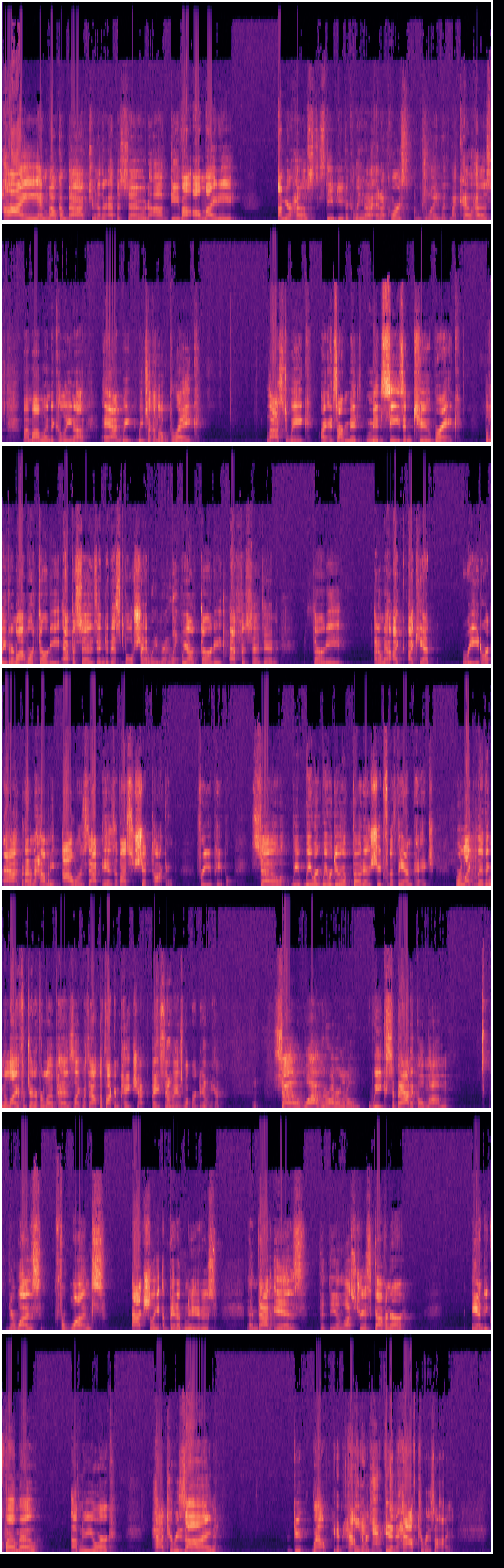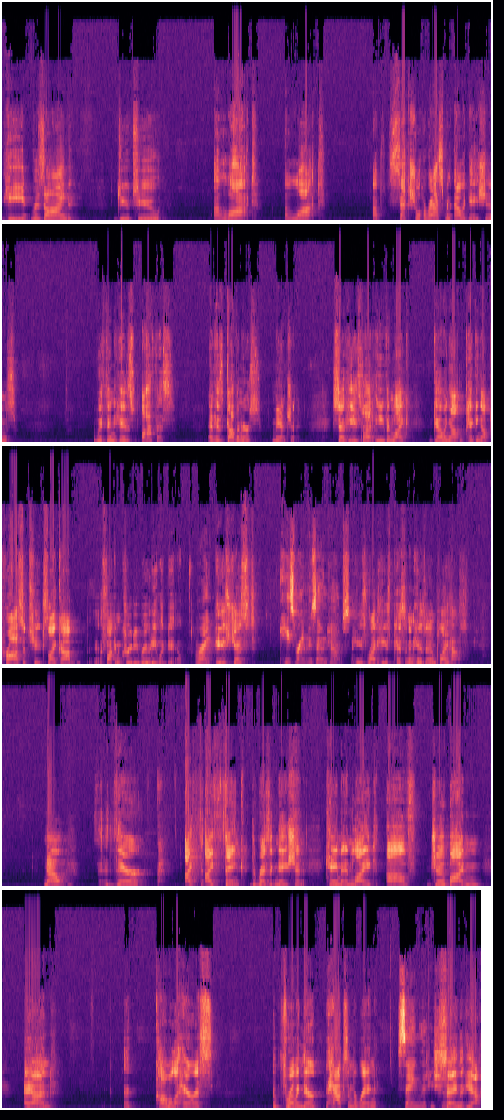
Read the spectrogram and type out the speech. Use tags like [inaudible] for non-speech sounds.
Hi, and welcome back to another episode of Diva Almighty. I'm your host, Steve Diva Kalina, and of course, I'm joined with my co host, my mom, Linda Kalina. And we, we took a little break last week. Uh, It's our mid mid season two break. Believe it or not, we're 30 episodes into this bullshit. Are we really? We are 30 episodes in. 30, I don't know, I, I can't read or add, but I don't know how many hours that is of us shit talking for you people. So we, we, were, we were doing a photo shoot for the fan page. We're like living the life of Jennifer Lopez, like without the fucking paycheck, basically, is what we're doing here. [laughs] So while we were on our little week sabbatical, Mom, there was, for once, actually a bit of news, and that is that the illustrious governor, Andy Cuomo of New York, had to resign. Do, well, he didn't have He to. didn't have he didn't have to resign. He resigned due to a lot, a lot of sexual harassment allegations within his office and his governor's mansion. So he's not even like going out and picking up prostitutes like uh, fucking Crudy Rudy would do. Right. He's just, He's right in his own house. he's right, he's pissing in his own playhouse. Now, there, I, th- I think the resignation came in light of Joe Biden and uh, Kamala Harris throwing their hats in the ring, Saying that he should. saying that, yeah.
